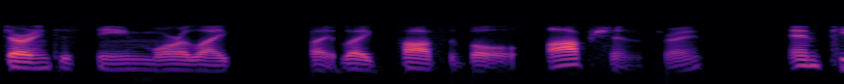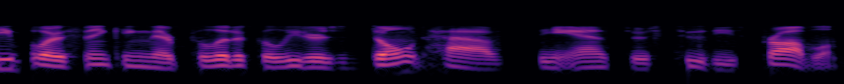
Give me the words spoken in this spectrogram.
starting to seem more like like, like possible options, right? And people are thinking their political leaders don't have the answers to these problems,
